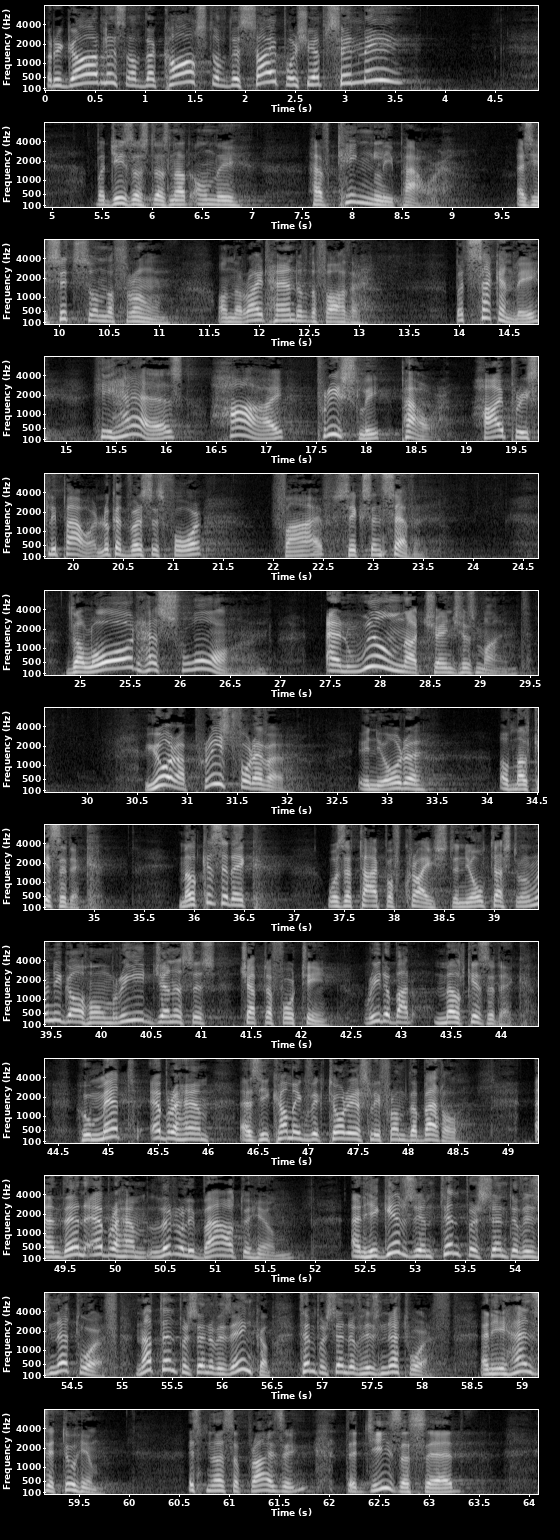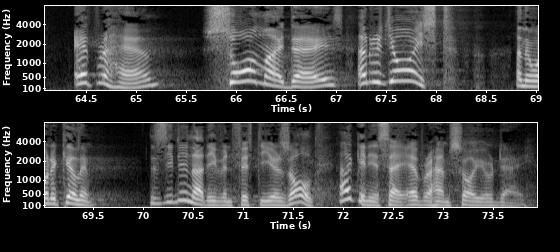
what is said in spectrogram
Regardless of the cost of discipleship, send me. But Jesus does not only have kingly power as he sits on the throne on the right hand of the Father, but secondly, he has high priestly power. High priestly power. Look at verses 4, 5, 6, and 7. The Lord has sworn and will not change his mind. You are a priest forever in the order of Melchizedek. Melchizedek was a type of Christ in the Old Testament. When you go home, read Genesis chapter 14. Read about Melchizedek, who met Abraham as he coming victoriously from the battle. And then Abraham literally bowed to him and he gives him 10% of his net worth, not 10% of his income, 10% of his net worth, and he hands it to him. It's not surprising that Jesus said, Abraham saw my days and rejoiced. And they want to kill him. He's not even 50 years old. How can you say Abraham saw your day?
